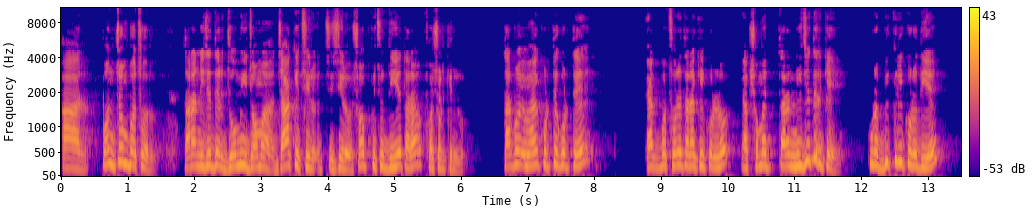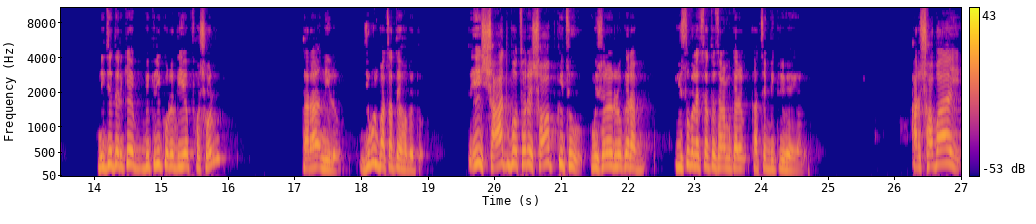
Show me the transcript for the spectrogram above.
আর পঞ্চম বছর তারা নিজেদের জমি, জমা, যা কি ছিল ছিল সব কিছু দিয়ে তারা ফসল কিনলো। তারপর এভাবে করতে করতে এক বছরে তারা কি করল? এক সময় তারা নিজেদেরকে পুরো বিক্রি করে দিয়ে, নিজেদেরকে বিক্রি করে দিয়ে ফসল তারা নিল। জীবন বাঁচাতে হবে তো। এই সাত বছরে সব কিছু মিশরের লোকেরা ইউসুফ আলাইসালামের কাছে বিক্রি হয়ে গেল। আর সবাই,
